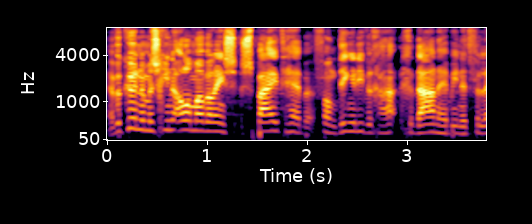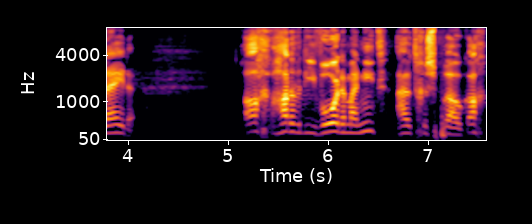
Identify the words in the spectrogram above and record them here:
En we kunnen misschien allemaal wel eens spijt hebben van dingen die we gedaan hebben in het verleden. Ach, hadden we die woorden maar niet uitgesproken. Ach,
